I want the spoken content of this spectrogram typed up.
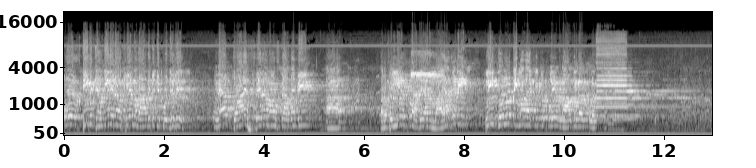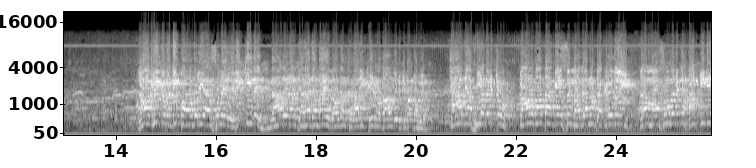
ਉਹ ਟੀਮ ਜਲਦੀ ਦੇ ਨਾਲ ਖੇਡ ਮੈਦਾਨ ਦੇ ਵਿੱਚ ਪੁੱਜ ਜਾਵੇ। ਮੈਂ ਦੁਬਾਰੇ ਫੇਰ ਅਨਾਉਂਸ ਕਰਦਾ ਵੀ ਰੁਪਈਏ ਤੁਹਾਡੇ ਆ ਮਾਇਆ ਜਿਹੜੀ ਪਲੀਜ਼ ਦੋਨੋਂ ਟੀਮਾਂ ਦਾ ਇੱਕ ਇੱਕ ਪਲੇਅਰ ਨਾਲ ਦੀ ਨਾਲ ਕਲੈਕਟ ਕਰੀਏ। ਲਓ ਅਗਲੀ ਕਬੱਡੀ ਪਾਉਣ ਦੇ ਲਈ ਇਸ ਸਮੇਂ ਰਿੱਕੀ ਦੇ ਨਾਂ ਦੇ ਨਾਲ ਜਾਣਿਆ ਜਾਂਦਾ ਹੈ। ਨੌਜਵਾਨ ਖਿਡਾਰੀ ਖੇਡ ਮੈਦਾਨ ਦੇ ਵਿੱਚ ਵੱਧਦਾ ਹੋਇਆ। ਚਾਰ ਜਾਫੀਆਂ ਦੇ ਵਿੱਚੋਂ ਕੌਣ ਵੱਧਦਾ ਅੱਗੇ? ਇਸ ਨੌਜਵਾਨ ਨੂੰ ਟੱਕਰੇ ਦੇ ਲਈ ਲਾ, ਮੌਸਮ ਦੇ ਵਿੱਚ ਹਲਕੀ ਜੀ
